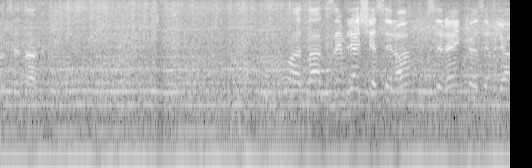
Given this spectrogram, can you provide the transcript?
Оце так. Ну а так, земля ще сира, сиренька земля.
